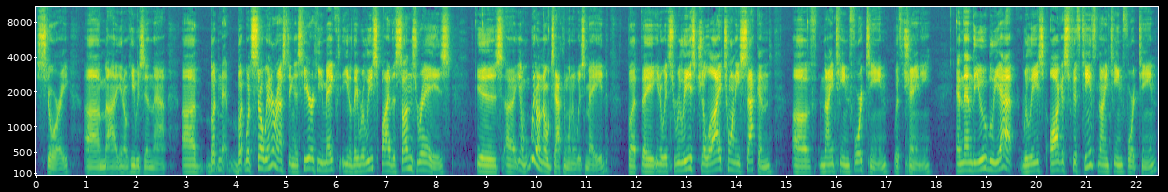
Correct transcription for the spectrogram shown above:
story. Um, uh, you know, he was in that. Uh, but but what's so interesting is here he make you know they released by the sun's rays is uh, you know we don't know exactly when it was made but they, you know, it's released July 22nd of 1914 with Chaney, and then the Oubliette released August 15th, 1914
